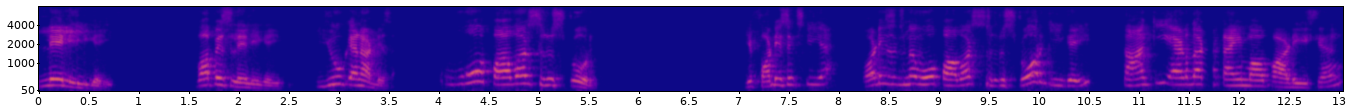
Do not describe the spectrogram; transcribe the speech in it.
ले ली गई वापस ले ली गई थी। यू कैनॉट डिसाइड वो पावर्स रिस्टोर ये 46 की है। 46 में वो पावर्स रिस्टोर की गई ताकि at the time of accession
